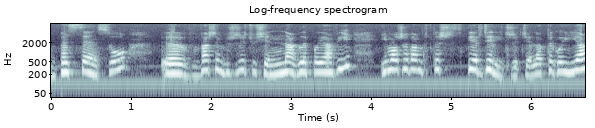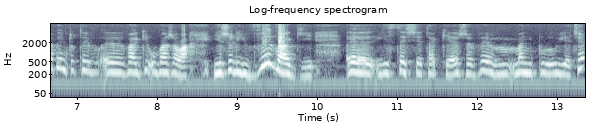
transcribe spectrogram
bez sensu e, w waszym życiu się nagle pojawi i może wam też spierdzielić życie. Dlatego ja bym tutaj wagi uważała. Jeżeli wy wagi jesteście takie, że wy manipulujecie,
